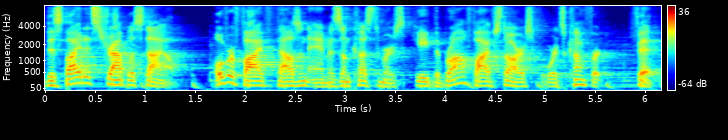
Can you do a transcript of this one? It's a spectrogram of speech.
Despite its strapless style, over 5,000 Amazon customers gave the bra 5 stars for its comfort, fit,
